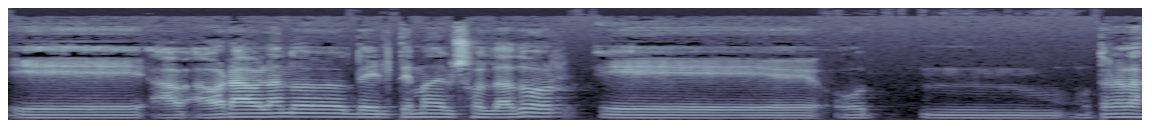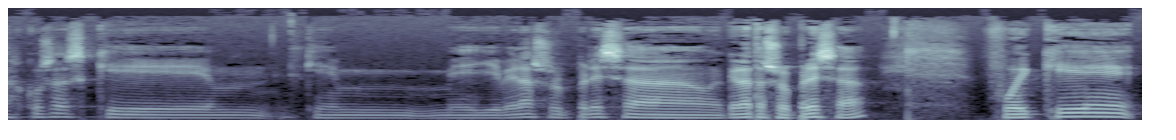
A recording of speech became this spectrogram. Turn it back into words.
Eh, ahora hablando del tema del soldador, eh, mm, otra de las cosas que, me llevé la sorpresa, grata sorpresa, fue que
